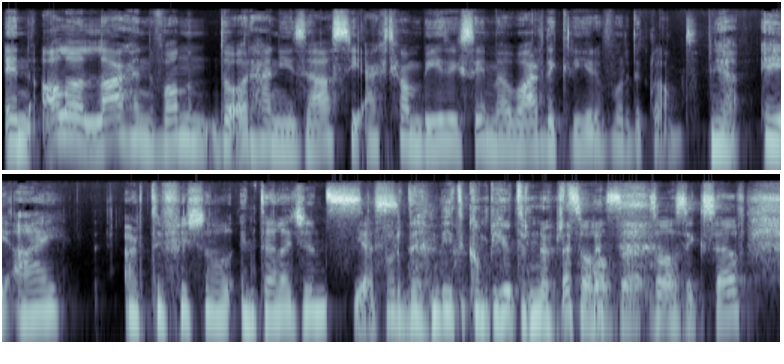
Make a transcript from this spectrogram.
in alle lagen van de organisatie echt gaan bezig zijn met waarde creëren voor de klant. Ja, AI, artificial intelligence, yes. voor de niet-computer-nerd zoals, uh, zoals ik zelf.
